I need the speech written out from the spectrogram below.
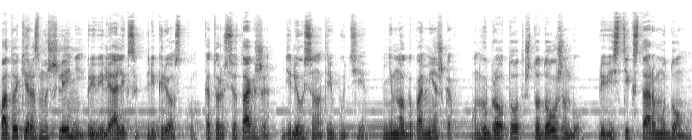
Потоки размышлений привели Алекса к перекрестку, который все так же делился на три пути. Немного помешков, он выбрал тот, что должен был привести к старому дому,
